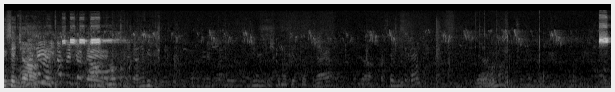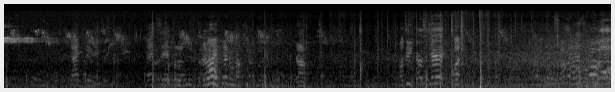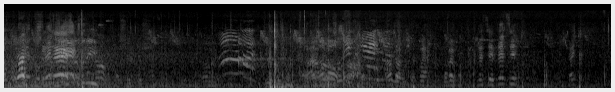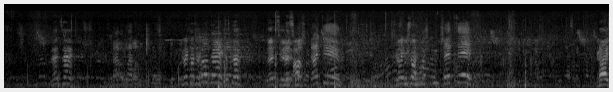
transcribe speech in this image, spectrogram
sędzia! Nie widzę sędzia, ty! No kurwa, nie widzisz. Mati, kastie! Lecę! Graj, Tadek! Jestem! Lecę! Daj tył! Graj, Michał! Graj!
